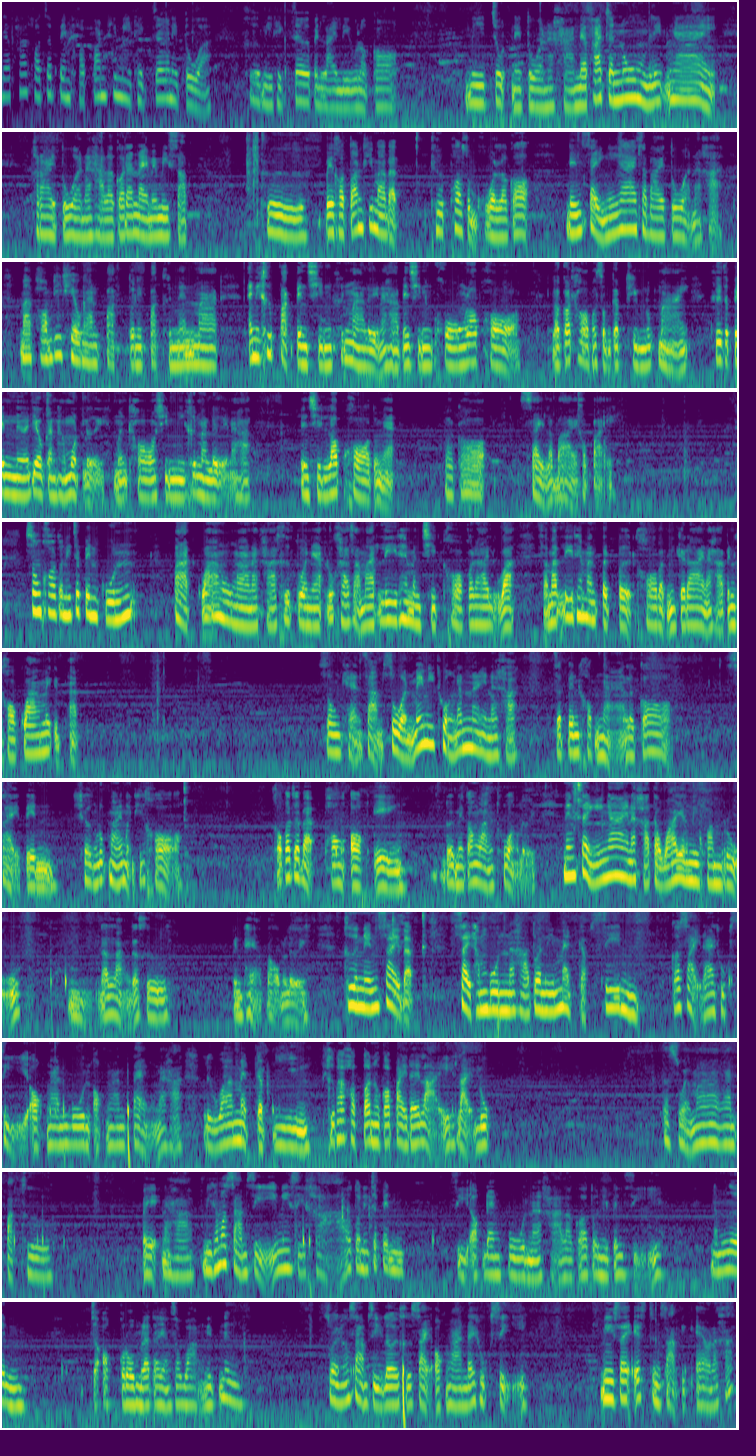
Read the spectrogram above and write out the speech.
นื้อผ้าเขาจะเป็นคอตตอนที่มีเท็กเจอร์ในตัว คือมีเท็กเจอร์เป็นลายริ้วแล้วก็มีจุดในตัวนะคะ เนื้อผ้าจะนุ่มรีดง่ายคลายตัวนะคะ แล้วก็ด้านในไม่มีซับ คือเป็นคอตตอนที่มาแบบทึบพอสมควรแล้วก็เน้นใส่ง่าย ๆ สบายตัวนะคะ มาพร้อมดีเทลงานปักตัวนี้ปักคือแน่นมาก อันนี้คือปักเป็นชิ้นขึ้นมาเลยนะคะ เป็นชิ้นโค้งรอบคอ แล้วก็ทอผสมกับทริมลูกไม้ คือจะเป็นเนื้อเดียวกันทั้งหมดเลย เหมือนทอชิ้นนี้ขึ้นมาเลยนะคะ เป็นชิ้นรอบคอตรงเนี้ย แล้วก็ใส่ระบายเข้าไป ทรงคอตัวนี้จะเป็นกุ้นปาดกว้างลงมานะคะ คือตัวเนี้ยลูกค้าสามารถรีดให้มันชิดคอก็ได้ หรือว่าสามารถรีดให้มันเปิดเปิดคอแบบนี้ก็ได้นะคะ เป็นคอกว้างไม่อึดอัด ทรงแขนสามส่วนไม่มีถ่วงด้านในนะคะ จะเป็นขอบหนาแล้วก็ใส่เป็นเชิงลูกไม้เหมือนที่คอ เขาก็จะแบบพองออกเอง โดยไม่ต้องล้างถ่วงเลย เน้นใส่ง่ายๆนะคะ แต่ว่ายังมีความหรูด้านหลังก็คือ เป็นแผงต่อมาเลย คือเน้นใส่แบบใส่ทำบุญนะคะ ตัวนี้แมทกับสิ้น ก็ใส่ได้ทุกสีออกงานบุญออกงานแต่งนะคะ หรือว่าแมทกับยีน คือผ้าคอตตอนเขาก็ไปได้หลายหลายลุก แต่สวยมากงานปักคือ เป๊ะนะคะ มีทั้งหมดสามสีมีสีขาว ตัวนี้จะเป็นสีออกแดงปูนนะคะ แล้วก็ตัวนี้เป็นสีน้ำเงิน จะออกกรมแล้วแต่ยังสว่างนิดนึง สวยทั้งสามสีเลยคือใส่ออกงานได้ทุกสี มีไซส์ S ถึง 3 XL นะคะ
